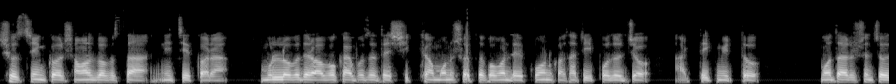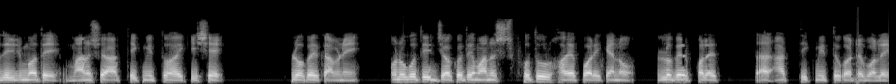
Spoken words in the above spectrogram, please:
সুশৃঙ্খল সমাজ ব্যবস্থা নিশ্চিত করা। মূল্যবোধের অবকাশ বোঝাতে শিক্ষা মনুষ্যত্ব প্রবন্ধের কোন কথাটি প্রযোজ্য? আর্থিক মৃত্যু। মোতাহার হোসেন চৌধুরীর মতে, মানুষের আর্থিক মৃত্যু হয় কিসে? লোভের কারণে। অনুভূতির জগতে মানুষ ফতুর হয়ে পড়ে কেন? লোভের ফলে তার আর্থিক মৃত্যু ঘটে বলে।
